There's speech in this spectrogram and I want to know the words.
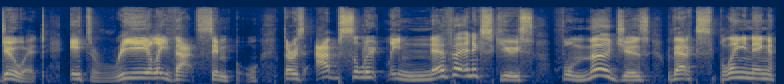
do it. It's really that simple. There is absolutely never an excuse for mergers without explaining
